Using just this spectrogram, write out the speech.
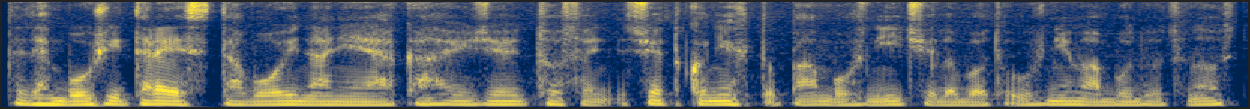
ten Boží trest, tá vojna nejaká, že to sa všetko nech to Pán Boh zničí, lebo to už nemá budúcnosť.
